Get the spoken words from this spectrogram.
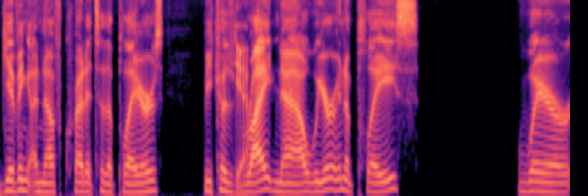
giving enough credit to the players because yeah. right now we are in a place where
